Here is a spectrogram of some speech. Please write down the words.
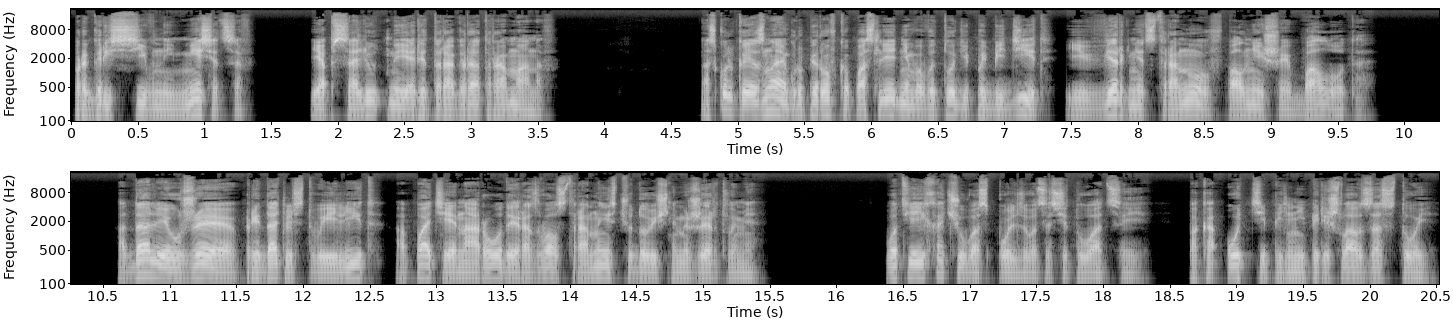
прогрессивный Месяцев и абсолютный ретроград Романов. Насколько я знаю, группировка последнего в итоге победит и ввергнет страну в полнейшее болото. А далее уже предательство элит, апатия народа и развал страны с чудовищными жертвами. Вот я и хочу воспользоваться ситуацией, пока оттепель не перешла в застой,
